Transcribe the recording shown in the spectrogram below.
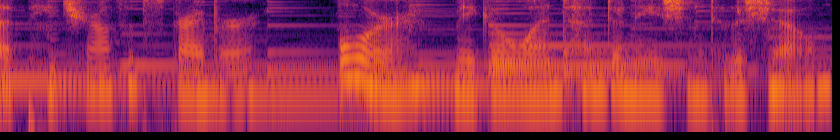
a Patreon subscriber or make a one time donation to the show.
